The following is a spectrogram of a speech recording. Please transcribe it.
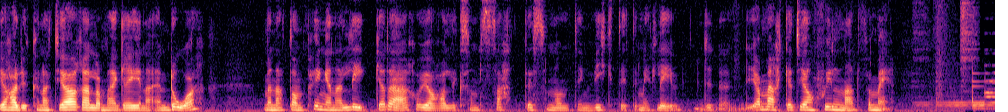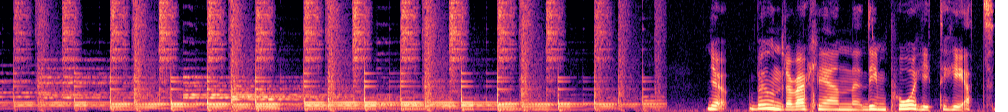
Jag hade ju kunnat göra alla de här grejerna ändå. Men att de pengarna ligger där och jag har liksom satt det som någonting viktigt i mitt liv. Jag märker att det gör en skillnad för mig. Jag beundrar verkligen din påhittighet.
